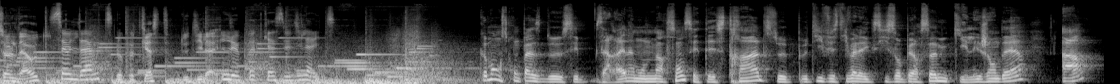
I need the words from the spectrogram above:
Sold Out, Sold Out, le podcast de Delight. le podcast de Delight. Comment est-ce qu'on passe de ces arènes à Mont-de-Marsan, cette estrade, ce petit festival avec 600 personnes qui est légendaire, à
